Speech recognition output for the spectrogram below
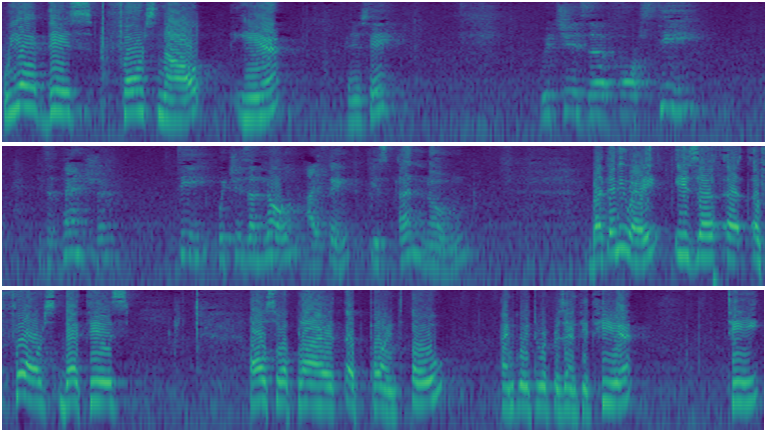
We have this force now here, can you see? Which is a force T, is a tension T, which is unknown, I think, is unknown. But anyway, is a, a, a force that is also applied at point O. I'm going to represent it here. T.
